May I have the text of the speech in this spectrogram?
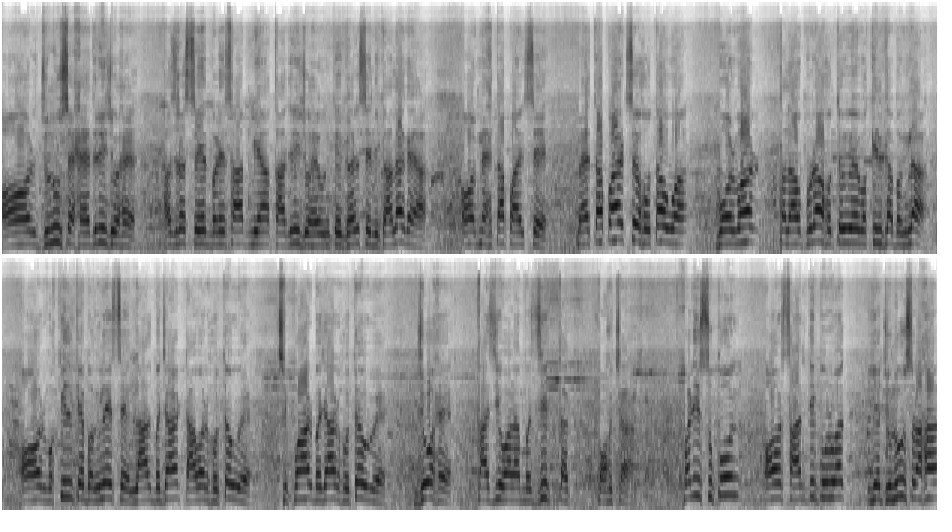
اور جلوس حیدری جو ہے، حضرت سید بڑے صاحب میاں قادری جو ہے، ان کے گھر سے نکالا گیا اور مہتا پارک سے۔ مہتا پارک سے ہوتا ہوا ووروار تلاؤ پورہ ہوتے ہوئے وکیل کا بنگلہ اور وکیل کے بنگلے سے لال بازار ٹاور ہوتے ہوئے، چھپوار بازار ہوتے ہوئے جو ہے قاضی واڑہ مسجد تک پہنچا۔ بڑی سکون اور شانتی پوروک یہ جلوس رہا۔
